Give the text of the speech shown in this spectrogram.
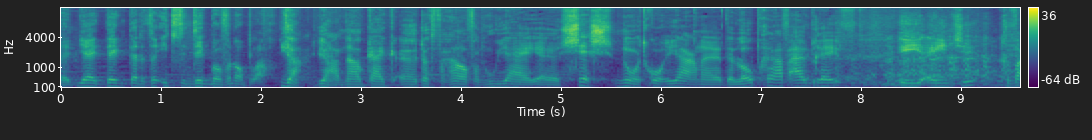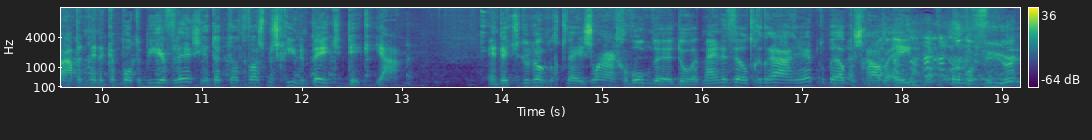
eh, jij denkt dat het er iets te dik bovenop lag. Ja, ja, nou kijk, dat verhaal van hoe jij zes Noord-Koreanen de loopgraaf uitdreef... in je eentje, gewapend met een kapotte bierfles... Ja, dat, dat was misschien een beetje dik, ja. En dat je toen ook nog twee zwaar gewonden door het mijnenveld gedragen hebt. Op elke schouder één, onder vuur.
